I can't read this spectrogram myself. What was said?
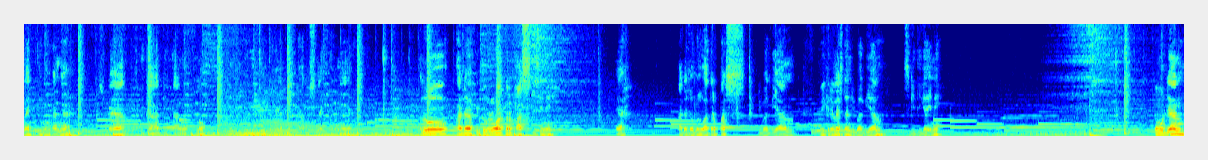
menaik turunkannya supaya ketika kita ngevlog lalu ada fitur water pass di sini. Ya. Ada double water pass di bagian quick release dan di bagian segitiga ini. Kemudian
